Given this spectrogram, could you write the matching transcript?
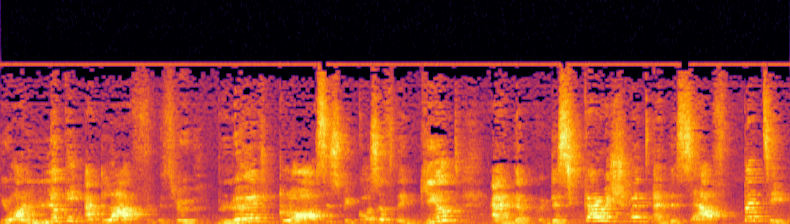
You are looking at life through blurred glasses because of the guilt and the discouragement and the self-pity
